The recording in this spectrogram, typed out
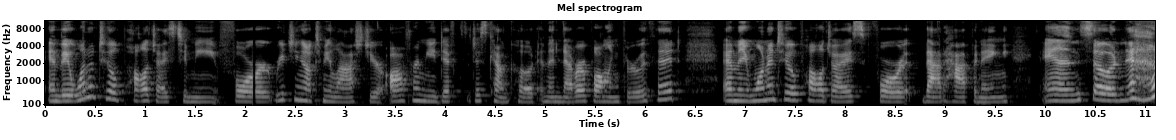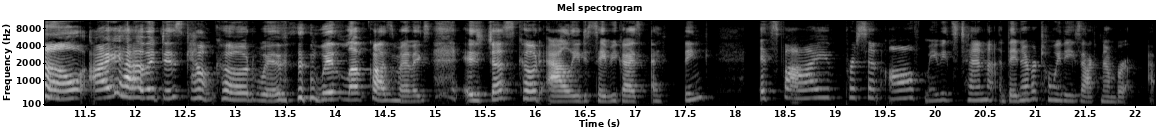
and they wanted to apologize to me for reaching out to me last year, offering me a discount code, and then never following through with it. And they wanted to apologize for that happening. And so now I have a discount code with with Love Cosmetics. It's just code Allie to save you guys. I think it's 5% off. Maybe it's 10. They never told me the exact number. I,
